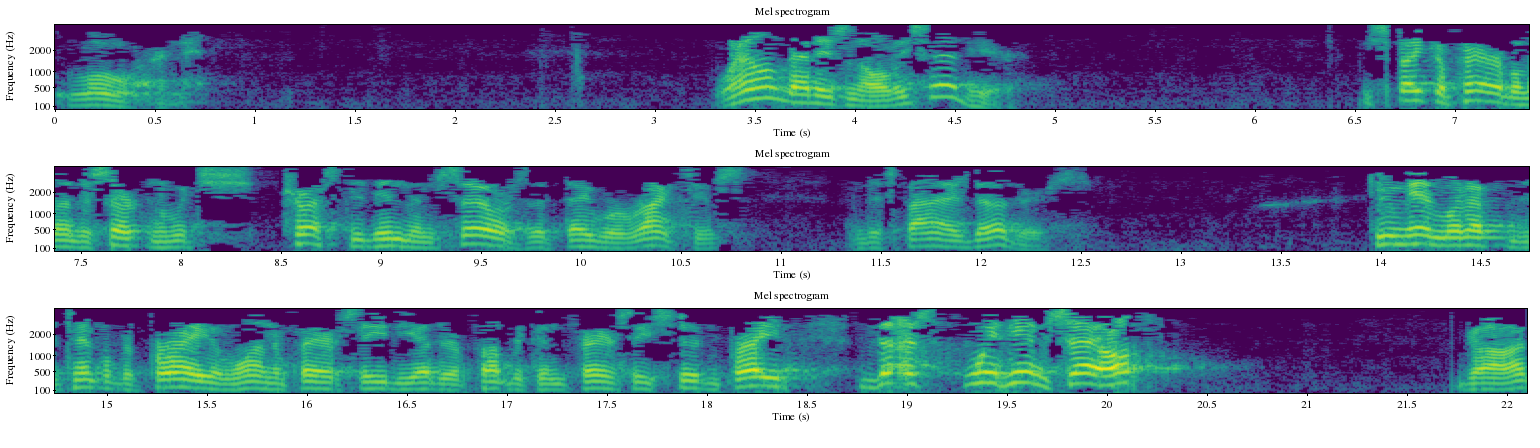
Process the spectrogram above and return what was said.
Lord. Well, that isn't all he said here. He spake a parable unto certain which trusted in themselves that they were righteous and despised others. Two men went up to the temple to pray, one a Pharisee, the other a publican. The Pharisee stood and prayed thus with himself God,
